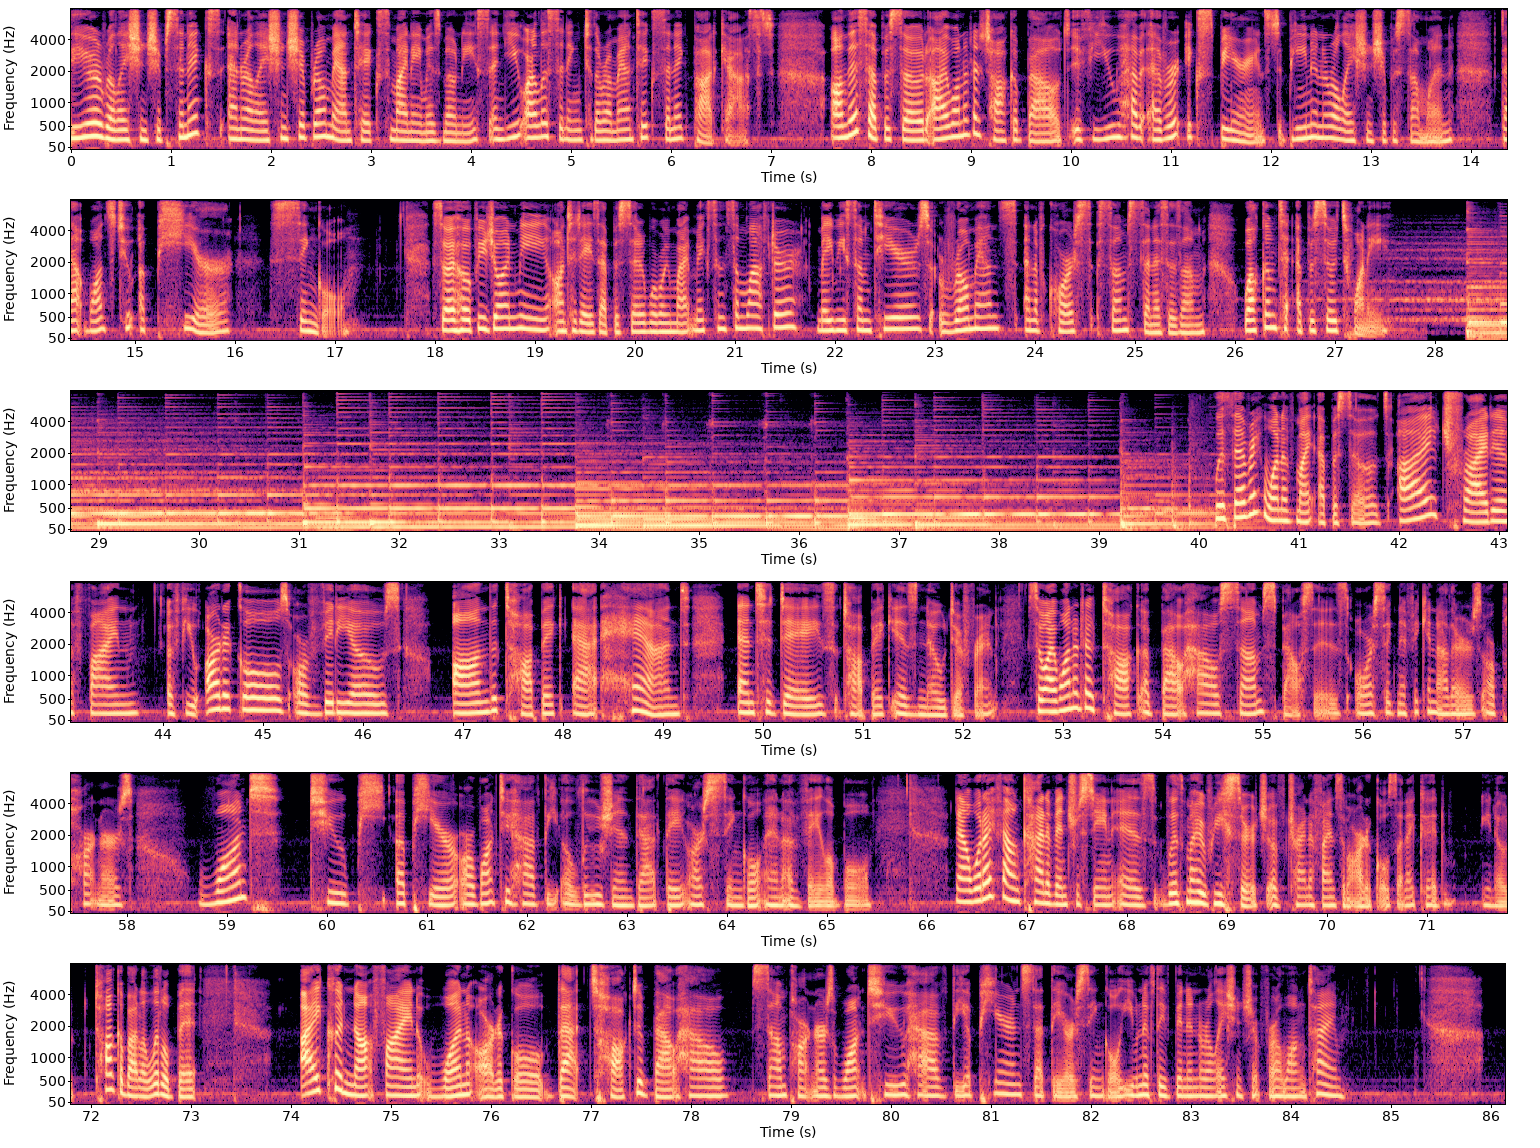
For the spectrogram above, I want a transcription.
Dear relationship cynics and relationship romantics, my name is Monice, and you are listening to the Romantic Cynic Podcast. On this episode, I wanted to talk about if you have ever experienced being in a relationship with someone that wants to appear single. So I hope you join me on today's episode where we might mix in some laughter, maybe some tears, romance, and of course, some cynicism. Welcome to episode 20. With every one of my episodes, I try to find a few articles or videos on the topic at hand. And today's topic is no different. So, I wanted to talk about how some spouses or significant others or partners want to p- appear or want to have the illusion that they are single and available. Now, what I found kind of interesting is with my research of trying to find some articles that I could, you know, talk about a little bit, I could not find one article that talked about how some partners want to have the appearance that they are single, even if they've been in a relationship for a long time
